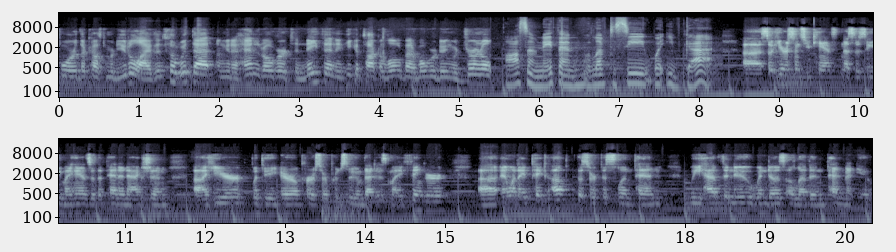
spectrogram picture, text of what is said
for the customer to utilize. And so with that, I'm going to hand it over to Nathan and he can talk a little bit about what we're doing with Journal. Awesome, Nathan. Would love to see what you've got. Uh, so here, since you can't necessarily see my hands or the pen in action, uh, here with the arrow cursor, presume that is my finger. Uh, and when I pick up the Surface Slim Pen, we have the new Windows 11 pen menu.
